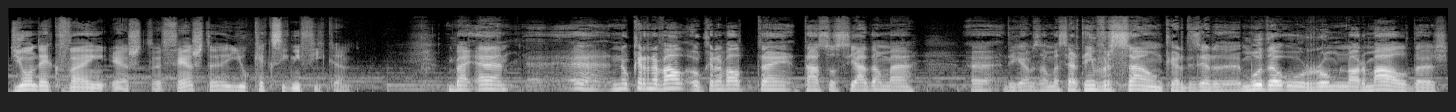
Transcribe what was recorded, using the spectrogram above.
De onde é que vem esta festa e o que é que significa? Bem, uh, uh, no Carnaval, o Carnaval tem, está associado a uma, uh, digamos, a uma certa inversão, quer dizer, muda o rumo normal das,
